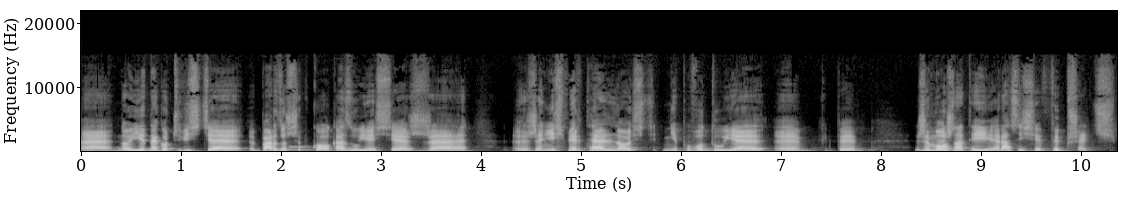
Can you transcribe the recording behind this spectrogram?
E, no i jednak oczywiście bardzo szybko okazuje się, że, że nieśmiertelność nie powoduje jakby że można tej rasy się wyprzeć.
